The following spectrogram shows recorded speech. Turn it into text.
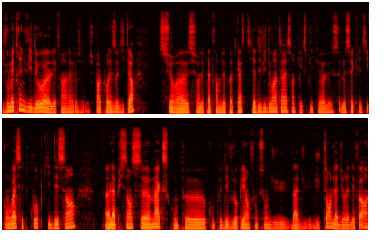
Je vous mettrai une vidéo, euh, les, enfin, je parle pour les auditeurs, sur, euh, sur les plateformes de podcast. Il y a des vidéos intéressantes qui expliquent euh, le, le seuil critique. On voit cette courbe qui descend, la puissance max qu'on peut, qu'on peut développer en fonction du, bah, du, du, temps, de la durée de l'effort. Hein.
